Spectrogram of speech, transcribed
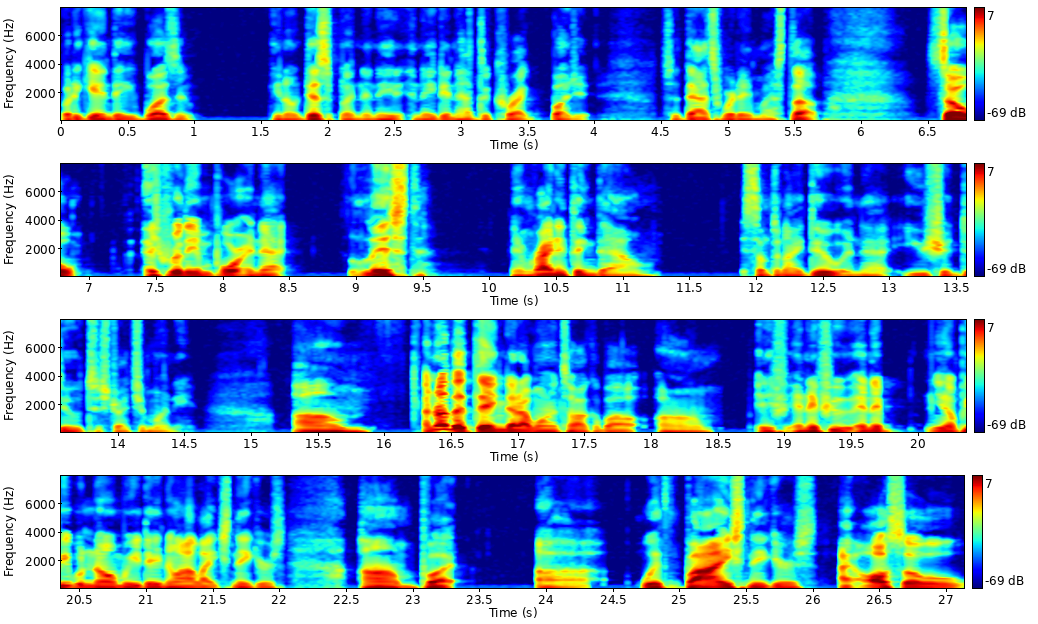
But again, they wasn't, you know, disciplined and they and they didn't have the correct budget. So that's where they messed up. So it's really important that list and writing thing down is something I do and that you should do to stretch your money. Um another thing that I want to talk about, um, if and if you and if you know, people know me. They know I like sneakers. Um, but uh, with buying sneakers, I also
